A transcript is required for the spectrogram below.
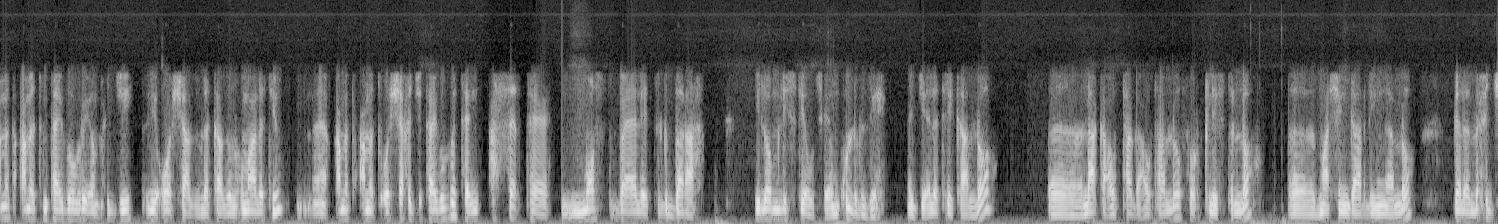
ዓመት ዓመት እንታይ ይገብሩ እዮም ሕጂ እዩ ኦሻ ዝብለካ ዘለኹ ማለት እዩ ዓመት ዓመት ኦሻ ሕጂ እንታይ ይገብሩ እተን ዓሰርተ ሞስት ቫዮሌት ዝግበራ ኢሎም ሊስት የውፅኦም ኩሉ ግዜ ሕጂ ኤሌክትሪክ ኣሎ ላክኣውት ታግኣውት ኣሎ ፎርክሊፍት ኣሎ ማሽን ጋርዲንግ ኣሎ ገለ ኣሎ ሕጂ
